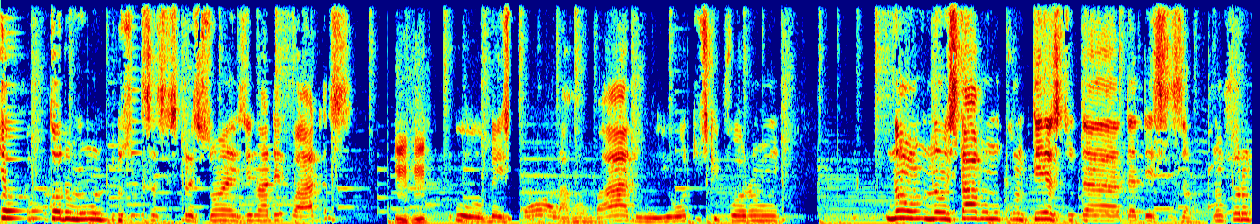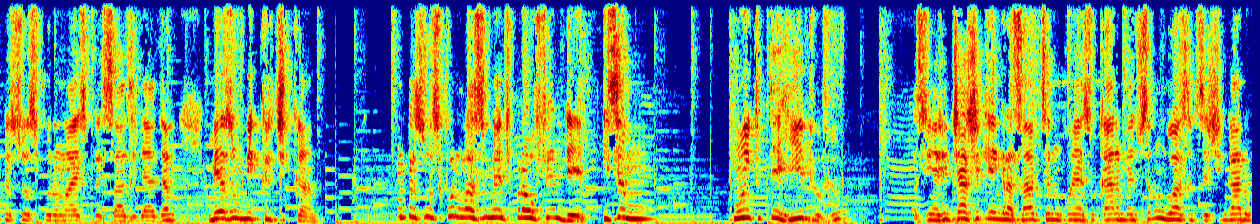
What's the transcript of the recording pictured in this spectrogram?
eu, todo mundo usa essas expressões inadequadas, Uhum. o beisebol, arrombado e outros que foram. Não, não estavam no contexto da, da decisão. Não foram pessoas que foram lá expressar as ideias dela, mesmo me criticando. Foram pessoas que foram lá simplesmente para ofender. Isso é mu- muito terrível, viu? Assim, a gente acha que é engraçado que você não conhece o cara, mas você não gosta de ser xingado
